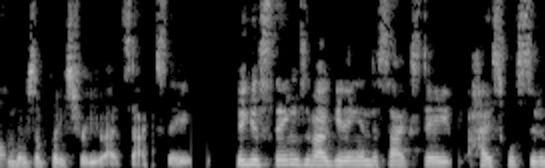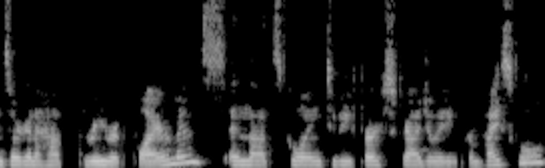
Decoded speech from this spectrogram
um, there's a place for you at Sac State biggest things about getting into Sac State, high school students are going to have three requirements, and that's going to be first graduating from high school.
